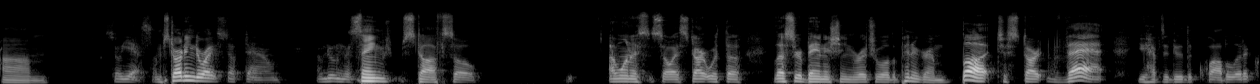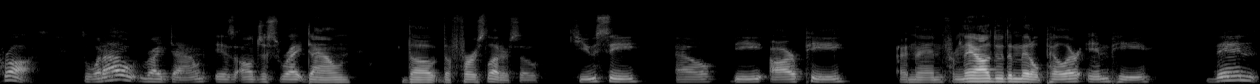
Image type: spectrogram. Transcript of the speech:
Um, so yes, I'm starting to write stuff down. I'm doing the same stuff, so I want to. So I start with the lesser banishing ritual of the pentagram, but to start that, you have to do the quadratic cross. So what I'll write down is I'll just write down the the first letter. So Q C L B R P, and then from there I'll do the middle pillar M P. Then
